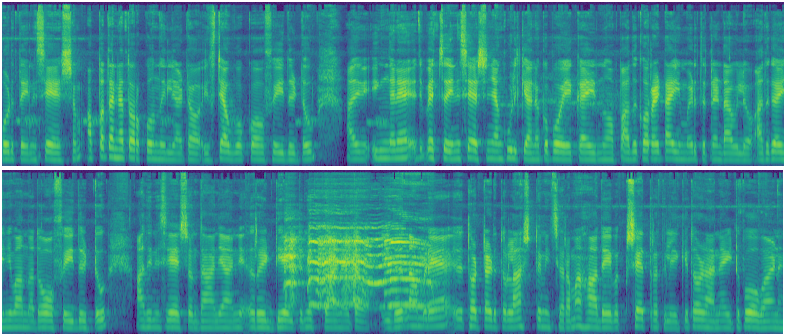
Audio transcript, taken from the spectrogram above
കൊടുത്തതിന് ശേഷം അപ്പം തന്നെ തുറക്കൊന്നുമില്ല കേട്ടോ ഈ സ്റ്റൗവൊക്കെ ഓഫ് ചെയ്തിട്ടും ഇങ്ങനെ വെച്ചതിന് ശേഷം ഞാൻ കുളിക്കാനൊക്കെ പോയ പോയേക്കായിരുന്നു അപ്പോൾ അത് കുറേ ടൈം എടുത്തിട്ടുണ്ടാവുമല്ലോ അത് കഴിഞ്ഞ് വന്നത് ഓഫ് ചെയ്തിട്ടു. അതിന് ശേഷം താ ഞാൻ റെഡി ആയിട്ട് നിൽക്കുകയാണ് കേട്ടോ ഇത് നമ്മുടെ തൊട്ടടുത്തുള്ള അഷ്ടമിച്ചിറ മഹാദേവ ക്ഷേത്രത്തിലേക്ക് തൊഴാനായിട്ട് പോവാണ്.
